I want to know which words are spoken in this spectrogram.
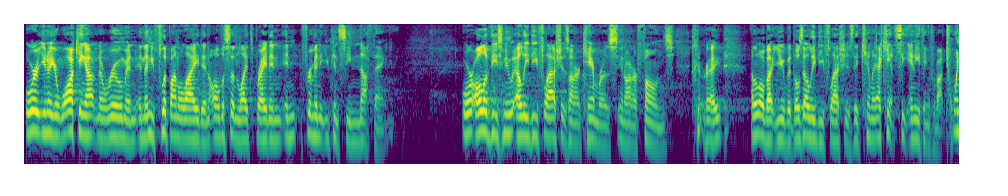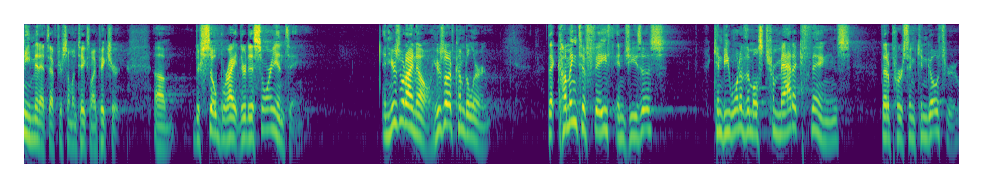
Or, you know, you're walking out in a room and, and then you flip on a light and all of a sudden light's bright and, and for a minute you can see nothing. Or all of these new LED flashes on our cameras, you know, on our phones, right? I don't know about you, but those LED flashes, they kill me. I can't see anything for about 20 minutes after someone takes my picture. Um, they're so bright, they're disorienting. And here's what I know here's what I've come to learn that coming to faith in Jesus can be one of the most traumatic things that a person can go through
